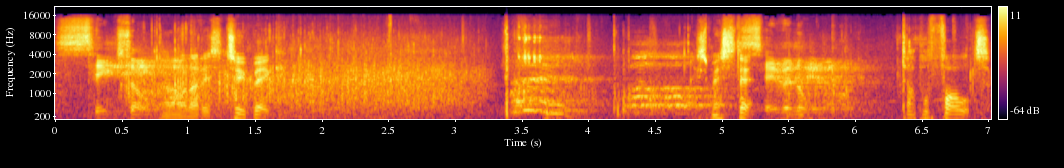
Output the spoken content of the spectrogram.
Six. Oh, that is too big. He's missed it. Seven. Double fault.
